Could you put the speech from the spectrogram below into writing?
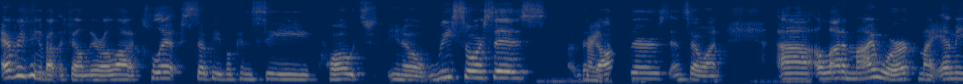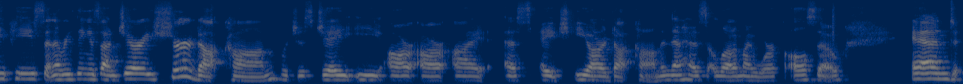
everything about the film. There are a lot of clips so people can see quotes, you know, resources, the right. doctors, and so on. Uh, a lot of my work, my ME piece, and everything is on jerrisher.com, which is J E R R I S H E R.com. And that has a lot of my work also. And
